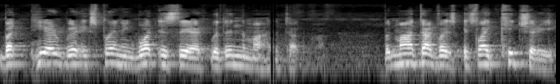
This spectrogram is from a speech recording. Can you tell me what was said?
But here we're explaining what is there within the Mahatattva. But Mahatattva is it's like khichdi.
